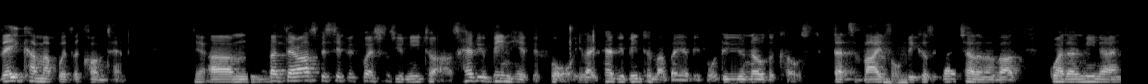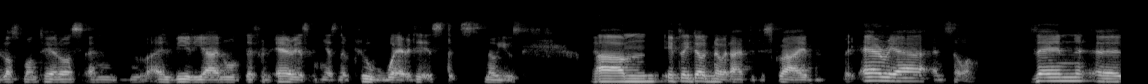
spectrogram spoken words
they come up with the content. Yeah. Um, but there are specific questions you need to ask. Have you been here before? Like, have you been to Marbella before? Do you know the coast? That's vital Mhm. because if I tell him about Guadalmina and Los Monteros and Elviria and all different areas, and he has no clue where it is, it's no use. Yeah. Um, if they don't know it, I have to describe the area and so on. Then, uh,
